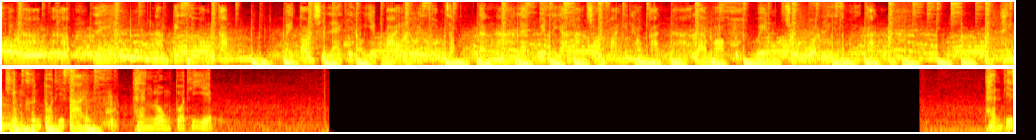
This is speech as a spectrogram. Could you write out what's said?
สวยงามนะครับ แล้วนำไปสวมกับใบตองชิ้นแรกที่เราเย็บไป โดยสวมจับ ที่ใส่ แทงลงตัวที่เย็บแผ่นที่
